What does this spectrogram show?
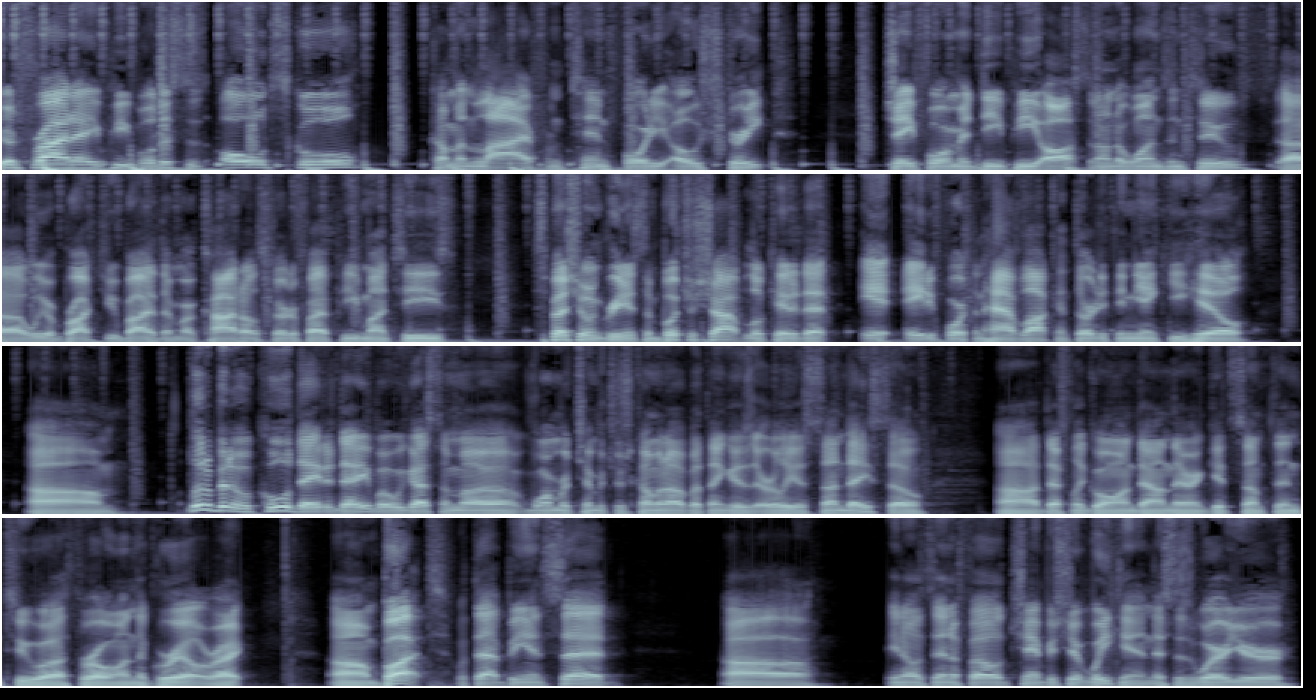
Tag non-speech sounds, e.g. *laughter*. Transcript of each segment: Good Friday, people. This is Old School coming live from 1040 O Street. Jay Foreman, DP Austin on the ones and twos. Uh, we are brought to you by the Mercado Certified Piedmontese Special Ingredients and Butcher Shop located at 84th and Havelock and 30th and Yankee Hill. Um, a little bit of a cool day today, but we got some uh, warmer temperatures coming up. I think as early as Sunday, so uh, definitely go on down there and get something to uh, throw on the grill, right? Um, but with that being said, uh, you know it's NFL championship weekend. This is where you're.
